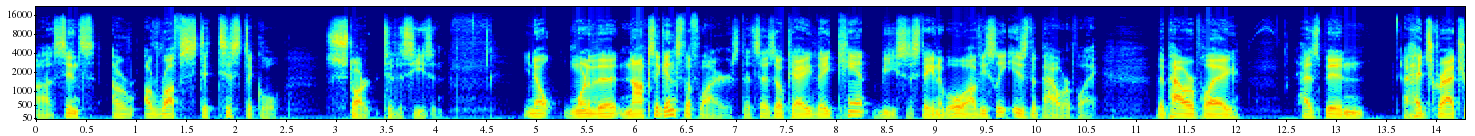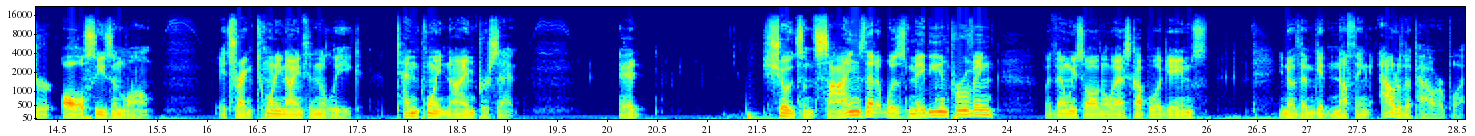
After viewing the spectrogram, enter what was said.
uh, since a, a rough statistical start to the season. You know, one of the knocks against the Flyers that says, okay, they can't be sustainable, obviously, is the power play. The power play has been a head scratcher all season long. It's ranked 29th in the league, 10.9%. It showed some signs that it was maybe improving, but then we saw in the last couple of games, you know, them get nothing out of the power play.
